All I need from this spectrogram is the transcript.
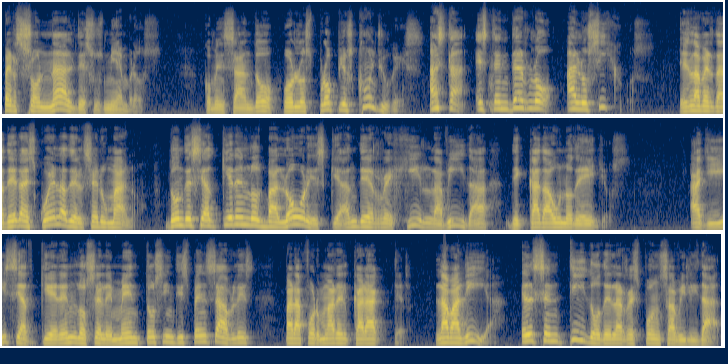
personal de sus miembros comenzando por los propios cónyuges, hasta extenderlo a los hijos. Es la verdadera escuela del ser humano, donde se adquieren los valores que han de regir la vida de cada uno de ellos. Allí se adquieren los elementos indispensables para formar el carácter, la valía, el sentido de la responsabilidad.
